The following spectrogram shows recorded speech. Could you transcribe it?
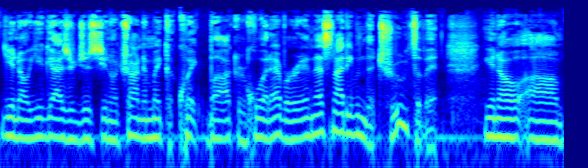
you know, you guys are just, you know, trying to make a quick buck or whatever. And that's not even the truth of it. You know, um,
